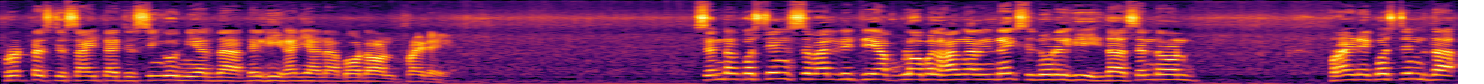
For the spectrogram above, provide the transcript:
protest site at Singhu near the Delhi-Haryana border on Friday. Center questions validity of global hunger index in New Delhi. The center on Friday questioned the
